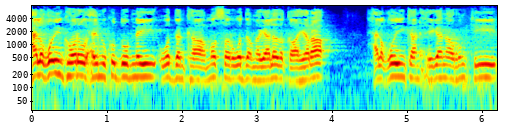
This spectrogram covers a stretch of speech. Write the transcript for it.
Xalaqooyinka hore waxaynu ku duubnay wadanka masar wada magaalada qaahira. Xalaqooyinkan xigana runtii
